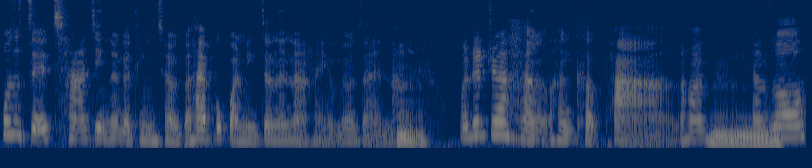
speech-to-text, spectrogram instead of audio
或是直接插进那个停车格，他也不管你站在那还有没有站在那，嗯我就觉得很很可怕、啊。然后想说，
